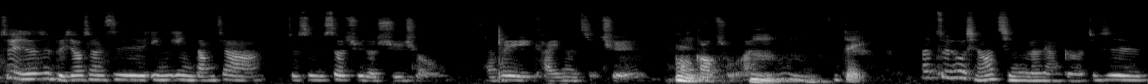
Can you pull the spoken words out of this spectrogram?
所以就是比较像是因应当下就是社区的需求才会开那职缺广告出来，嗯嗯，嗯对。那最后想要请你们两个就是。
